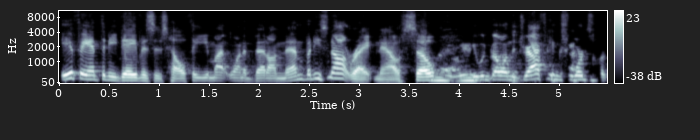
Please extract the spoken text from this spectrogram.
if Anthony Davis is healthy, you might want to bet on them, but he's not right now. So no, you would go on the DraftKings Sportsbook.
